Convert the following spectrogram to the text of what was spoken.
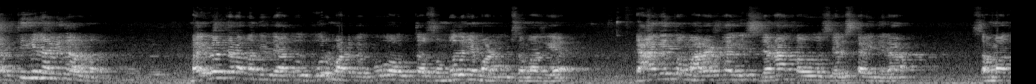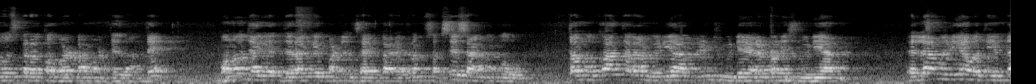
ಶಕ್ತಿಹೀನಾಗಿದ್ದಾವೆ ನಾವು ಮೈಗಳ್ತನ ಬಂದಿದೆ ಅದು ದೂರ ಮಾಡಬೇಕು, ಅವ್ರ ತಾವು ಸಂಬೋಧನೆ ಮಾಡಬೇಕು ಸಮಾಜಕ್ಕೆ ಹೇಗೆ ತಾವು ಮಹಾರಾಷ್ಟ್ರದಲ್ಲಿ ಜನ ತಾವು ಸೇರಿಸ್ತಾ ಇದ್ದೀರಾ? ಸಮಾಜಗೋಸ್ಕರ ತಾವು ಹೋರಾಟ ಮಾಡ್ತಿದ್ರ ಅಂತೆ? ಮನೋಜ್ ಜರಾಂಗೆ ಪಾಟೀಲ್ ಸಾಹೇಬ್ ಕಾರ್ಯಕ್ರಮ ಸಕ್ಸೆಸ್ ಆಗಬೇಕು ತಮ್ಮ ಮುಖಾಂತರ media print media electronics media ಎಲ್ಲಾ ಮೀಡಿಯಾ ವತಿಯಿಂದ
